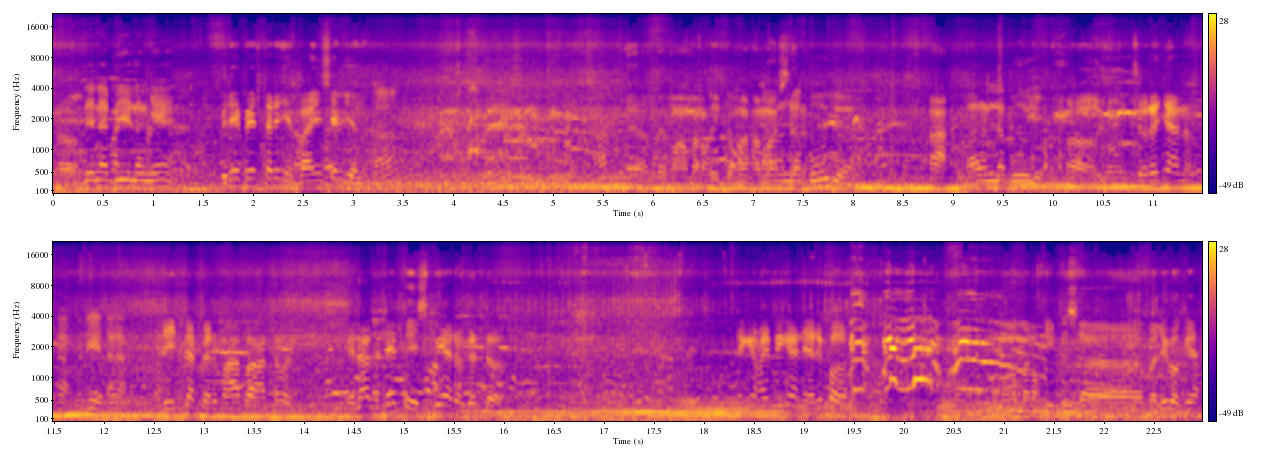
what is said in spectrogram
Oh. Hindi, nabili lang niya. Binibenta rin yun, buy and sell yun. Ha? Ayan, may mga dito, mga Parang labuyo. eh. Ah, Parang labuyo. oh, yung tsura niya, no? Ah, hindi, tara. Liit lang, pero mahaba ang katawan. Kailangan nito, SPR, oh, ganda. Thank you, kaibigan. Eri po. Mga manok dito sa Baliwag, yan.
